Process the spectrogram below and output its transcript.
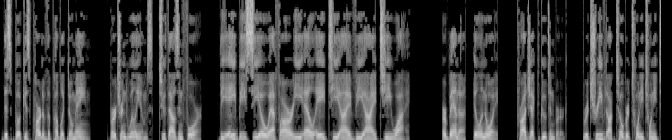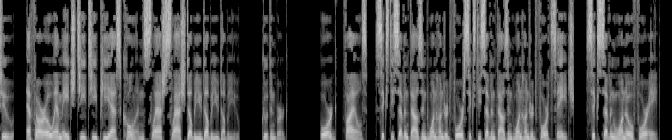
This book is part of the public domain. Bertrand Williams, 2004. The ABCOFRELATIVITY. Urbana, Illinois. Project Gutenberg. Retrieved October 2022. FROM. Gutenberg. Org, files, 67104 67104 H, 67104H.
